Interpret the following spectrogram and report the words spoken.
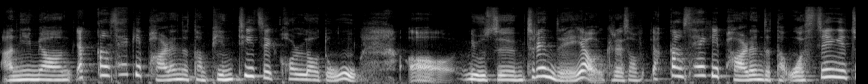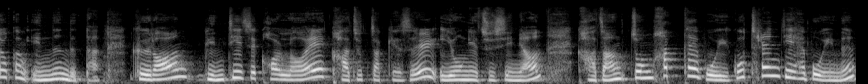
아니면 약간 색이 바랜 듯한 빈티지 컬러도 어, 요즘 트렌드예요. 그래서 약간 색이 바랜 듯한 워싱이 조금 있는 듯한 그런 빈티지 컬러의 가죽 자켓을 이용해 주시면 가장 좀 핫해 보이고 트렌디해 보이는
